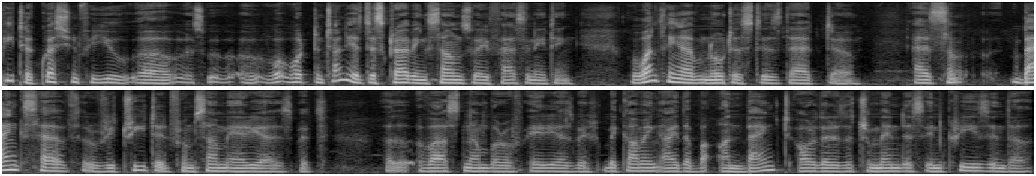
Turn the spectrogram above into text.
Peter, question for you. Uh, uh what, what, Natalia is describing sounds very fascinating. one thing I've noticed is that uh, as some banks have sort of retreated from some areas, but a vast number of areas becoming either unbanked or there is a tremendous increase in the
